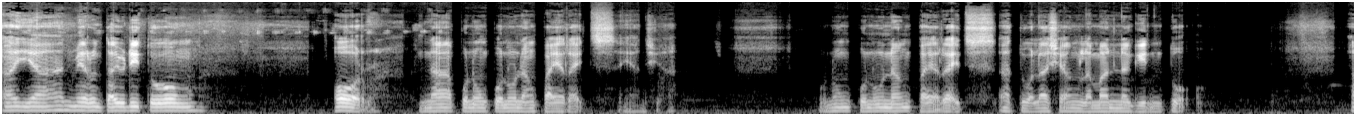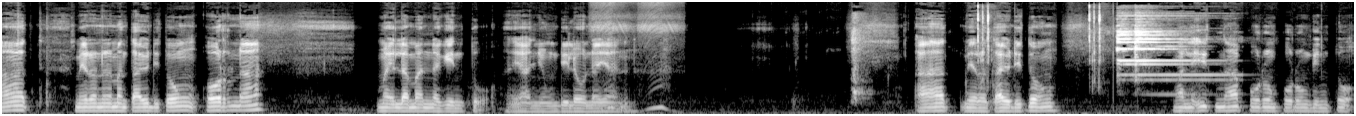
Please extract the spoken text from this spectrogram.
Ayan, meron tayo ditong ore na punong-puno ng pyrites. Ayan siya. Punong-puno ng pyrites at wala siyang laman na ginto. At meron na naman tayo ditong ore na may laman na ginto. Ayan, yung dilaw na yan. At meron tayo ditong maliit na purong-purong ginto.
